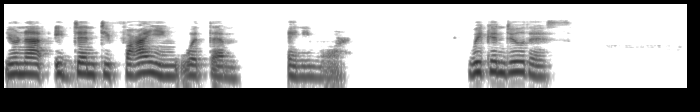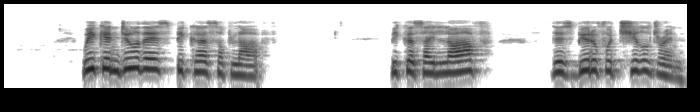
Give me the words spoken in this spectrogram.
You're not identifying with them anymore. We can do this. We can do this because of love. Because I love these beautiful children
